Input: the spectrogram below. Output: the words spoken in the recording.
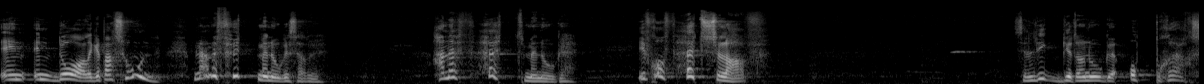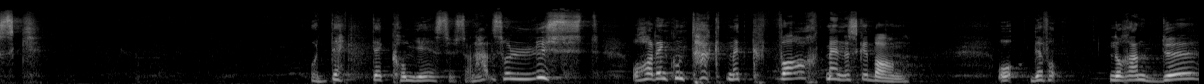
en, en dårlig person, men han er født med noe, ser du. Han er født med noe. Ifra fødsel av så ligger det noe opprørsk. Og dette kom Jesus. Han hadde så lyst å hadde en kontakt med ethvert menneskebarn. Og derfor, når han døde,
